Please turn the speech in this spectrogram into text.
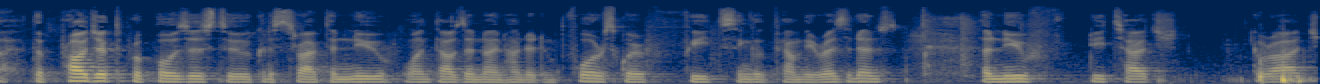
Uh, The project proposes to construct a new 1,904 square feet single-family residence, a new detached garage,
